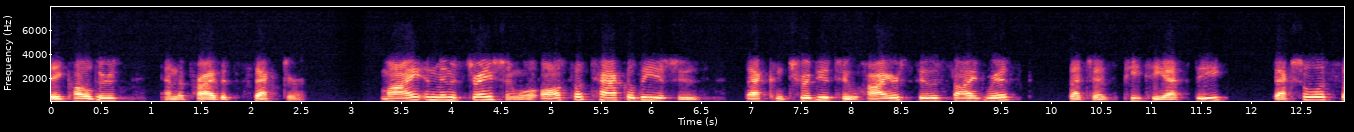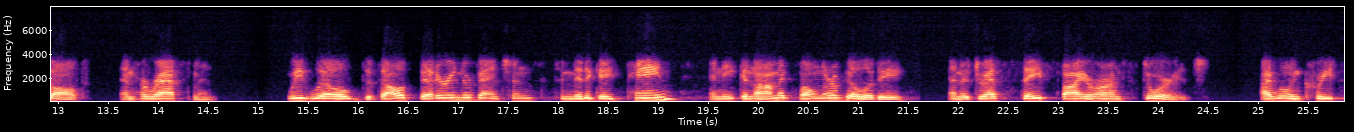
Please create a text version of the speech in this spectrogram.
stakeholders and the private sector. My administration will also tackle the issues that contribute to higher suicide risk, such as PTSD, sexual assault, and harassment. We will develop better interventions to mitigate pain and economic vulnerability and address safe firearm storage. I will increase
